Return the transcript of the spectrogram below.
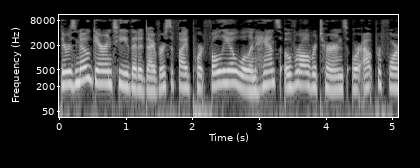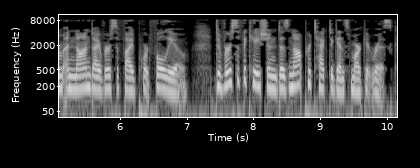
There is no guarantee that a diversified portfolio will enhance overall returns or outperform a non diversified portfolio. Diversification does not protect against market risk.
